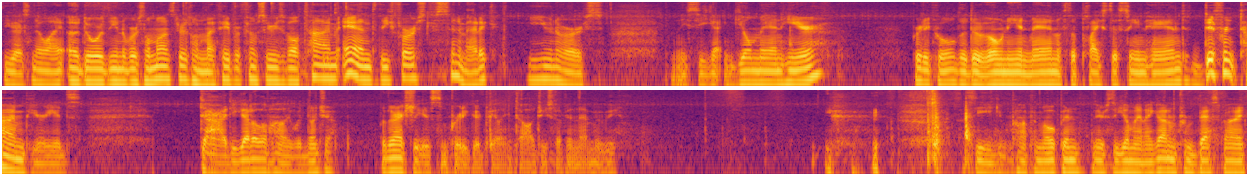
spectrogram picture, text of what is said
You guys know I adore the Universal Monsters, one of my favorite film series of all time, and the first cinematic universe. You see you got Gillman here, Pretty cool. The Devonian man with the Pleistocene hand. Different time periods. God, you gotta love Hollywood, don't you? But there actually is some pretty good paleontology stuff in that movie. see, you can pop him open. There's the Gillman. I got him from Best Buy.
